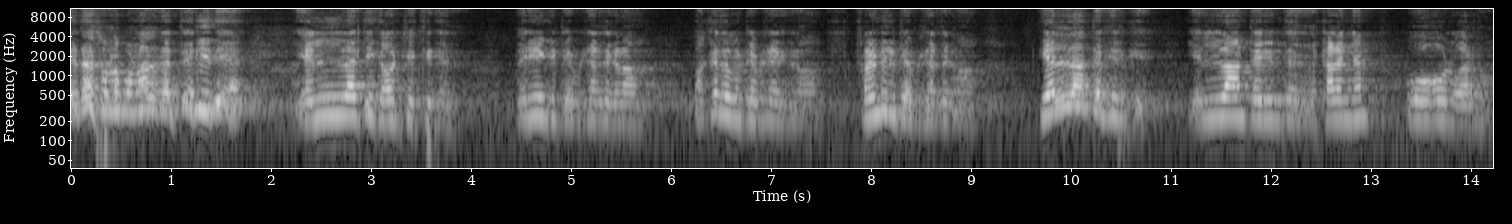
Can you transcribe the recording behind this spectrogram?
எதை சொல்ல போனாலும் எனக்கு தெரியுது. எல்லாத்தையும் கவனிச்சு வச்சுருக்காரு. பெரியவங்கிட்ட எப்படி நடந்துக்கணும்? பக்கத்தில் இருக்கவங்கிட்ட எப்படி நடக்கணும் ஃப்ரெண்டுக்கிட்ட எப்படி நடந்துக்கணும்? எல்லாம் தெரிஞ்சிருக்கு. எல்லாம் தெரிந்த கலைஞன் ஓஹோன்னு வரணும்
